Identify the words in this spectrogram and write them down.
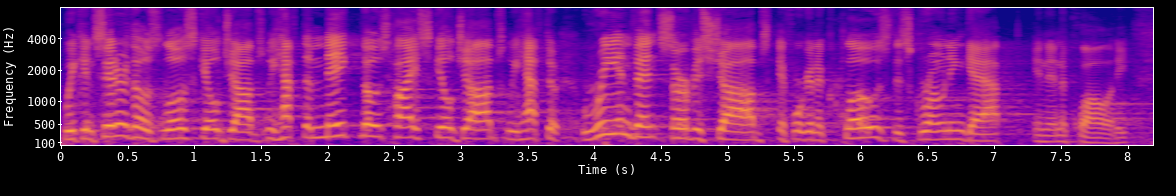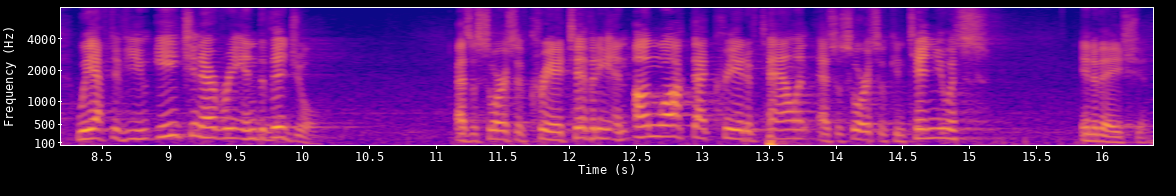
We consider those low skilled jobs. We have to make those high skilled jobs. We have to reinvent service jobs if we're going to close this groaning gap in inequality. We have to view each and every individual as a source of creativity and unlock that creative talent as a source of continuous innovation.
